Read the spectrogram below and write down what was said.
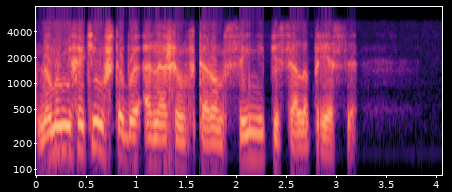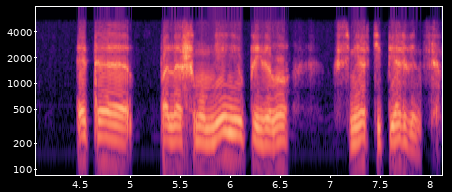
но мы не хотим, чтобы о нашем втором сыне писала пресса. Это, по нашему мнению, привело к смерти первенца».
